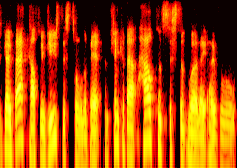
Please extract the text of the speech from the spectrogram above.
to go back after we've used this tool a bit and think about how consistent were they overall?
